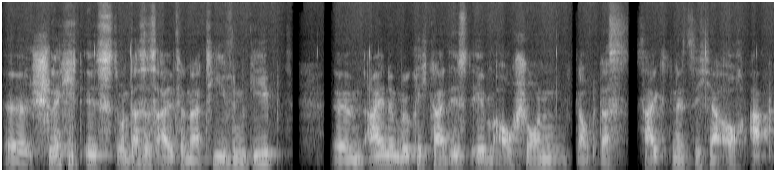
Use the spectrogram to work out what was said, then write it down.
äh, schlecht ist und dass es Alternativen gibt. Ähm, eine Möglichkeit ist eben auch schon, ich glaube, das zeichnet sich ja auch ab,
